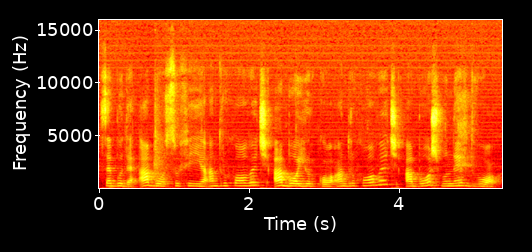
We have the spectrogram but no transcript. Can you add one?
це буде або Софія Андрухович, або Юрко Андрухович, або ж вони вдвох.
